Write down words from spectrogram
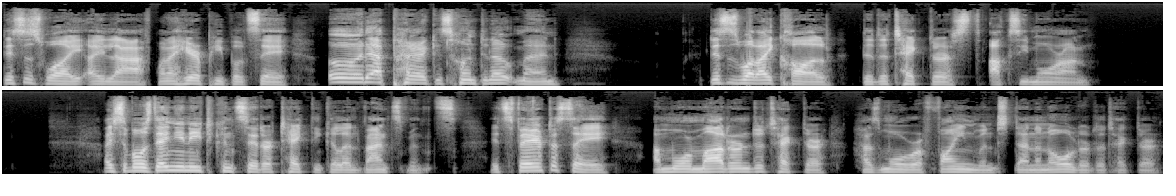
This is why I laugh when I hear people say, Oh, that park is hunting out, man. This is what I call the detectorist oxymoron. I suppose then you need to consider technical advancements. It's fair to say a more modern detector has more refinement than an older detector.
